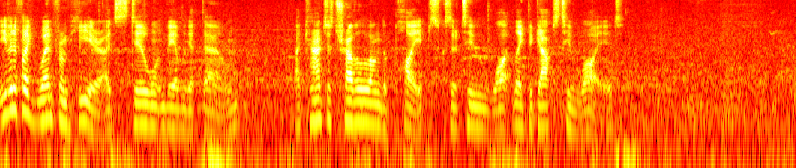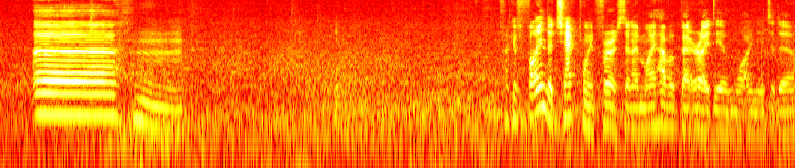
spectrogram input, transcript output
Even if I went from here, I'd still wouldn't be able to get down. I can't just travel along the pipes, because they're too wide, like, the gap's too wide. Uh, hmm. If I could find a checkpoint first, then I might have a better idea of what I need to do.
